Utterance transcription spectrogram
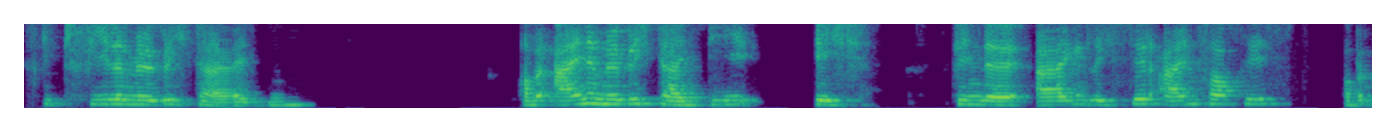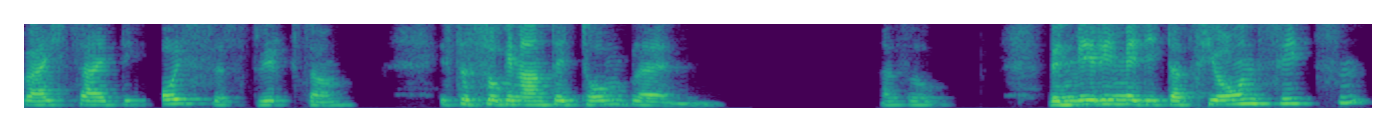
Es gibt viele Möglichkeiten. Aber eine Möglichkeit, die ich finde eigentlich sehr einfach ist, aber gleichzeitig äußerst wirksam, ist das sogenannte Tonglen. Also wenn wir in Meditation sitzen,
